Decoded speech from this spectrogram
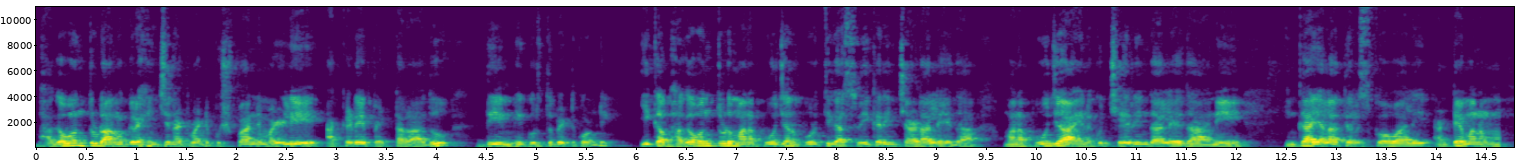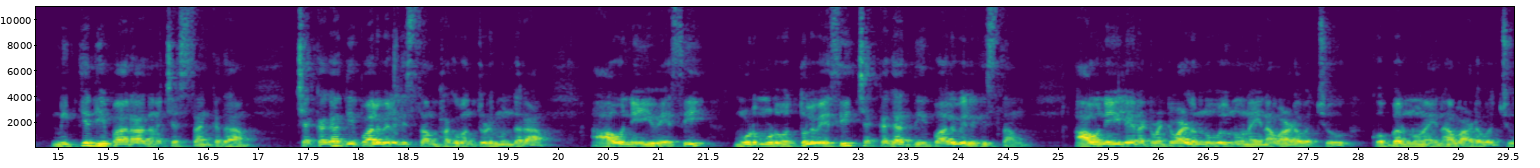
భగవంతుడు అనుగ్రహించినటువంటి పుష్పాన్ని మళ్ళీ అక్కడే పెట్టరాదు. దీన్ని గుర్తుపెట్టుకోండి. ఇక భగవంతుడు మన పూజను పూర్తిగా స్వీకరించాడా లేదా? మన పూజ ఆయనకు చేరిందా లేదా అని ఇంకా ఎలా తెలుసుకోవాలి? అంటే మనం నిత్య దీపారాధన చేస్తాం కదా. చక్కగా దీపాలు వెలిగిస్తాం భగవంతుడి ముందర. ఆవు నెయ్యి వేసి మూడు మూడు ఒత్తులు వేసి చక్కగా దీపాలు వెలిగిస్తాం. ఆవు నెయ్యి లేనటువంటి వాళ్ళు నువ్వుల నూనె అయినా వాడవచ్చు కొబ్బరి నూనె అయినా వాడవచ్చు.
